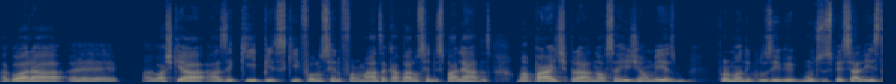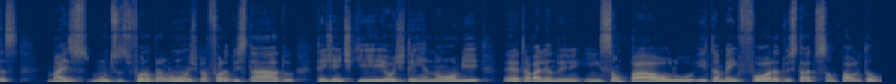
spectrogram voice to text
Agora, é, eu acho que a- as equipes que foram sendo formadas acabaram sendo espalhadas. Uma parte para a nossa região mesmo, formando inclusive muitos especialistas, mas muitos foram para longe, para fora do estado. Tem gente que hoje tem renome eh, trabalhando em, em São Paulo e também fora do estado de São Paulo. Então,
